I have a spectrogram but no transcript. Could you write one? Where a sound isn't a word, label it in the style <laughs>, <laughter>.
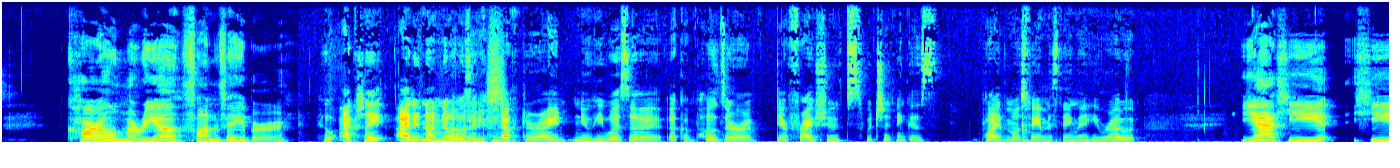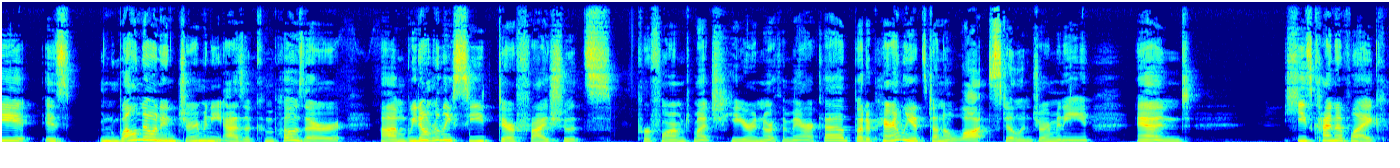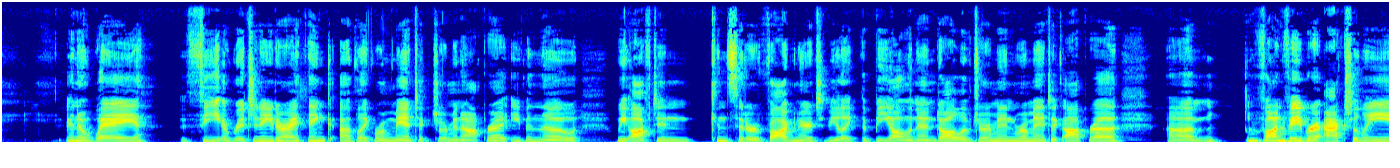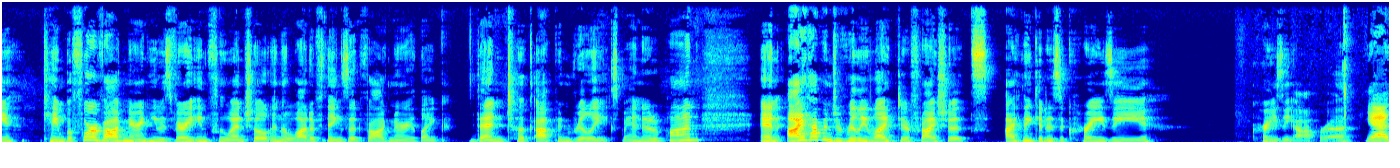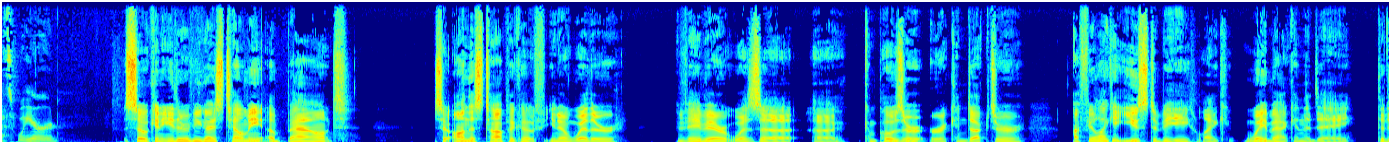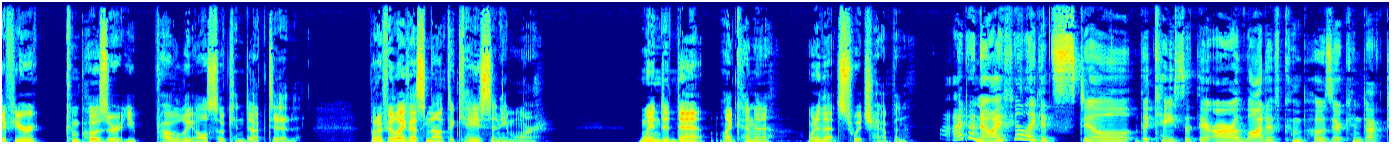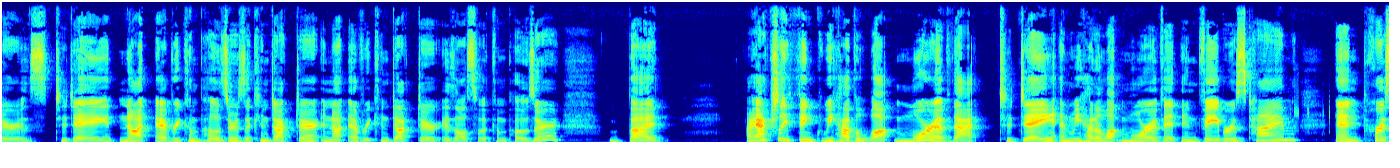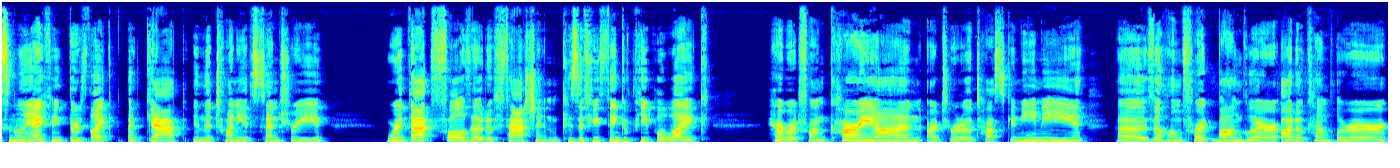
Carl Maria von Weber. Who actually, I did not know was a conductor. I knew he was a, a composer of Der Freischütz, which I think is probably the most famous thing that he wrote. Yeah, he he is well known in Germany as a composer. Um, we don't really see Der Freischütz performed much here in North America, but apparently it's done a lot still in Germany. And he's kind of like, in a way, the originator, I think, of like romantic German opera, even though we often consider Wagner to be like the be all and end all of German romantic opera. Um, von Weber actually came before Wagner and he was very influential in a lot of things that Wagner like then took up and really expanded upon. And I happen to really like Der Freischütz. I think it is a crazy crazy opera. Yeah, it's weird. So can either of you guys tell me about so on this topic of, you know, whether Weber was a, a composer or a conductor, I feel like it used to be like way back in the day that if you're a composer, you probably also conducted. But I feel like that's not the case anymore. When did that like kind of when did that switch happen? I don't know. I feel like it's still the case that there are a lot of composer conductors today. Not every composer is a conductor, and not every conductor is also a composer. But I actually think we have a lot more of that today, and we had a lot more of it in Weber's time. And personally, I think there's like a gap in the 20th century where that falls out of fashion. Because if you think of people like Herbert von Karajan, Arturo Toscanini, uh, Wilhelm Furtwängler, Otto Klemperer,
